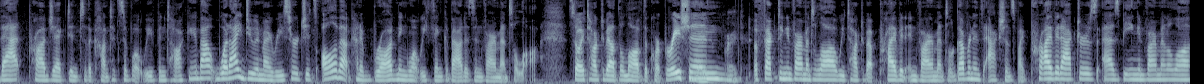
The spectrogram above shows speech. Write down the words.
that project into the context of what we've been talking about, what I do in my research, it's all about kind of broadening what we think about as environmental law. So I talked about the law of the corporation Right, right. affecting environmental law. We talked about private environmental governance actions by private actors as being environmental law.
